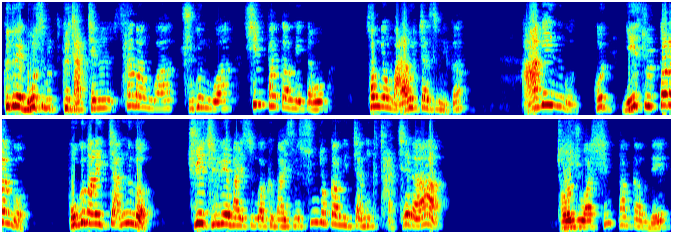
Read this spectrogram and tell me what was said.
그들의 모습을, 그 자체를 사망과 죽음과 심판 가운데 있다고 성경 말하고 있지 않습니까? 악에 있는 것, 곧 예수를 떠난 것, 복음 안에 있지 않는 것, 주의 진리의 말씀과 그 말씀의 순종 가운데 있지 않는 그 자체가 저주와 심판 가운데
